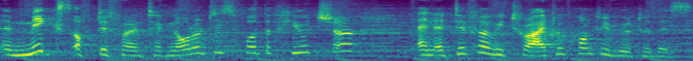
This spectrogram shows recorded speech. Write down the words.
a mix of different technologies for the future and at DIFFER we try to contribute to this.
